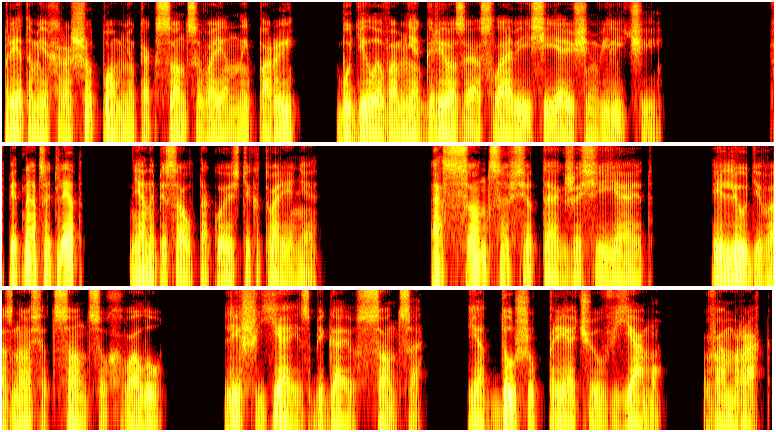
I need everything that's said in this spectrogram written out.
При этом я хорошо помню, как солнце военной поры будило во мне грезы о славе и сияющем величии. В пятнадцать лет я написал такое стихотворение. А солнце все так же сияет, и люди возносят солнцу хвалу. Лишь я избегаю солнца. Я душу прячу в яму, во мрак.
